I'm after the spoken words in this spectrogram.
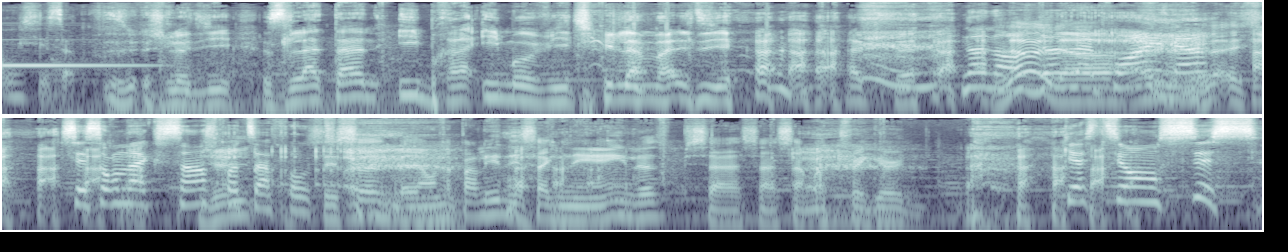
oui, c'est ça. Je le dis, Zlatan Ibrahimovic, il l'a mal dit. Non, non, Là, donne là, le point, là. C'est son accent, c'est pas de sa faute. C'est ça. ben, on a parlé des Saguenayens, là, puis ça ça- ça m'a triggered. Question 6.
